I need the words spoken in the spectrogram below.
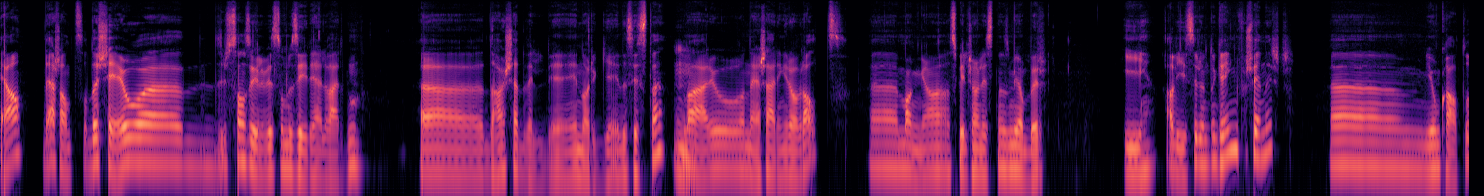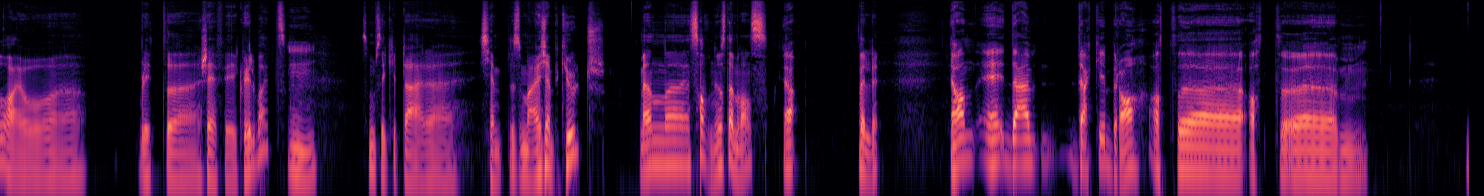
Ja, det er sant. Og det skjer jo uh, sannsynligvis, som du sier, i hele verden. Uh, det har skjedd veldig i Norge i det siste. Mm. Nå er det jo nedskjæringer overalt. Mange av spilljournalistene som jobber i aviser rundt omkring, forsvinner. Jon Cato har jo blitt sjef i Krillbite, mm. som sikkert er, kjempe, som er kjempekult. Men jeg savner jo stemmen hans. Ja. Veldig. Ja, eh, det er, det er ikke bra at, eh, at um,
